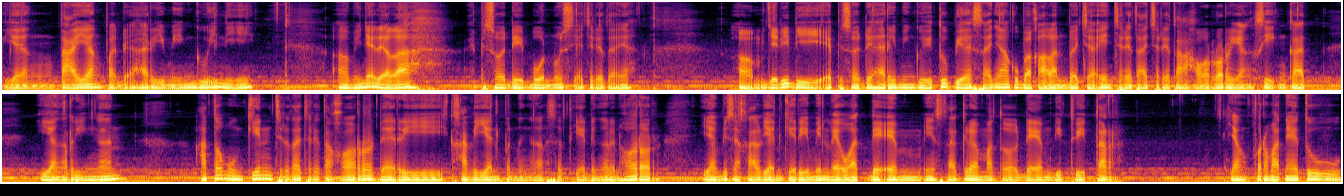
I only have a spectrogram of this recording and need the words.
yang tayang pada hari Minggu ini. Um, ini adalah episode bonus ya ceritanya. Um, jadi di episode hari Minggu itu biasanya aku bakalan bacain cerita-cerita horor yang singkat, yang ringan, atau mungkin cerita-cerita horor dari kalian pendengar setia dengerin horor yang bisa kalian kirimin lewat DM Instagram atau DM di Twitter. Yang formatnya itu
